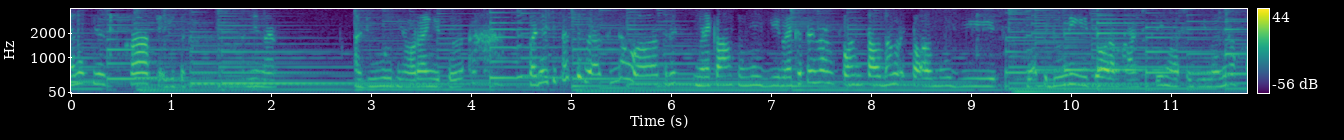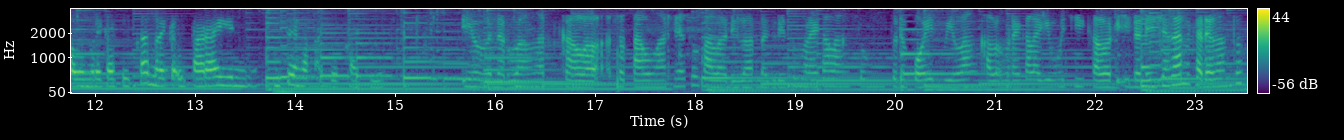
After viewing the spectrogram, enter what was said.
I love your scarf kayak gitu. Ini aduh ini orang gitu. Padahal kita tuh gak kenal loh. Terus mereka langsung muji. Mereka tuh emang frontal banget soal muji. Gak peduli itu orang asing atau gimana. Kalau mereka suka mereka utarain. Itu yang gak suka sih. Iya bener banget. Kalau setahu Marsnya tuh kalau di luar negeri tuh mereka langsung to the point bilang kalau mereka lagi muji. Kalau di Indonesia kan kadang-kadang tuh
